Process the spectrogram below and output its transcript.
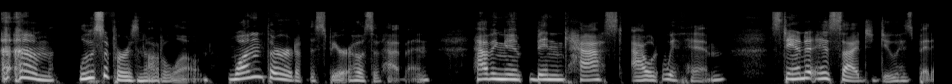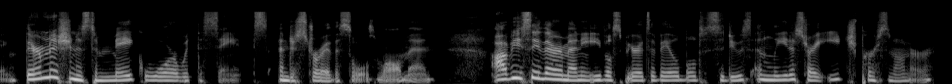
Lucifer is not alone. one third of the spirit hosts of heaven, having been cast out with him, stand at his side to do his bidding. Their mission is to make war with the saints and destroy the souls of all men. Obviously, there are many evil spirits available to seduce and lead astray each person on earth.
